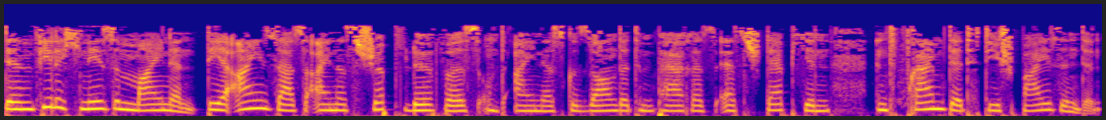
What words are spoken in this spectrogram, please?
Denn viele Chinesen meinen, der Einsatz eines Schöpflöffels und eines gesonderten Paares Essstäbchen entfremdet die Speisenden.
